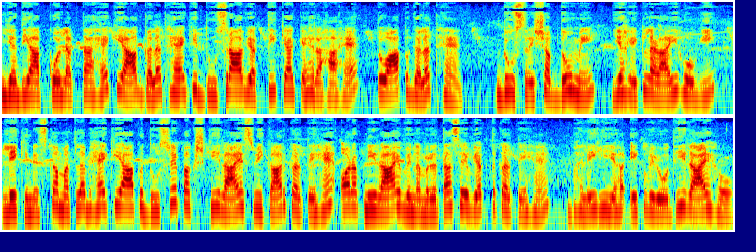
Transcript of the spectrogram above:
यदि आपको लगता है कि आप गलत हैं कि दूसरा व्यक्ति क्या कह रहा है तो आप गलत हैं। दूसरे शब्दों में, यह एक लड़ाई होगी, लेकिन इसका मतलब है कि आप दूसरे पक्ष की राय स्वीकार करते हैं और अपनी राय विनम्रता से व्यक्त करते हैं, भले ही यह एक विरोधी राय हो।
